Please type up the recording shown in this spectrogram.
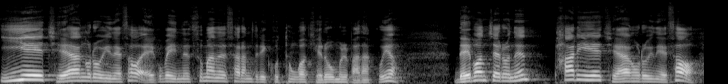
이의 재앙으로 인해서 애굽에 있는 수많은 사람들이 고통과 괴로움을 받았고요. 네 번째로는 파리의 재앙으로 인해서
